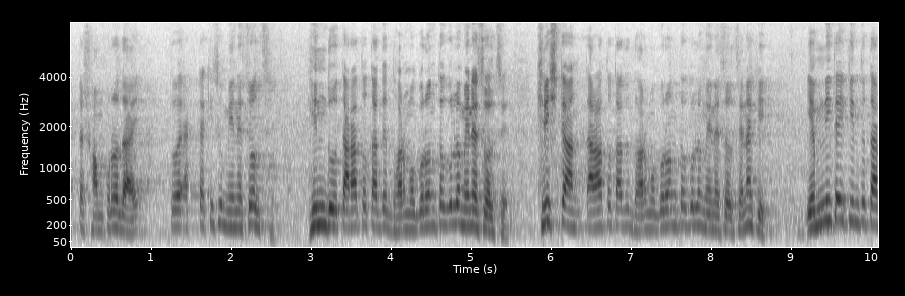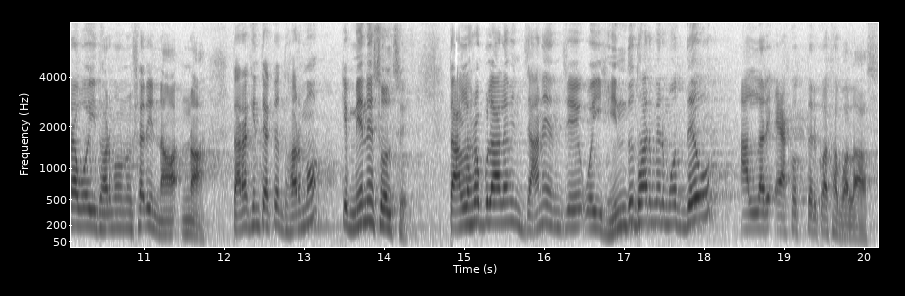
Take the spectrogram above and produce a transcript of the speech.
একটা সম্প্রদায় তো একটা কিছু মেনে চলছে। হিন্দু, তারা তো তাদের ধর্মগ্রন্থগুলো মেনে চলছে। খ্রিস্টান, তারা তো তাদের ধর্মগ্রন্থগুলো মেনে চলছে নাকি? এমনিতেই কিন্তু তারা ওই ধর্ম অনুসারী না না। তারা কিন্তু একটা ধর্মকে মেনে চলছে। তা আল্লাহ রবুল্লা আলমিন জানেন যে ওই হিন্দু ধর্মের মধ্যেও আল্লাহর একত্বের কথা বলা আছে।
